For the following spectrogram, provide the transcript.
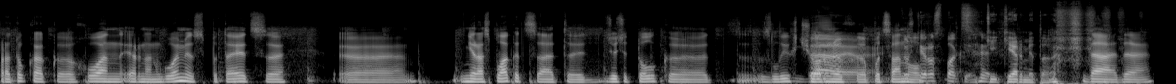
про то, как э, Хуан Эрнан Гомес пытается э, не расплакаться от э, дети толка злых черных Да, э, пацанов. Кермита, Да, да.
